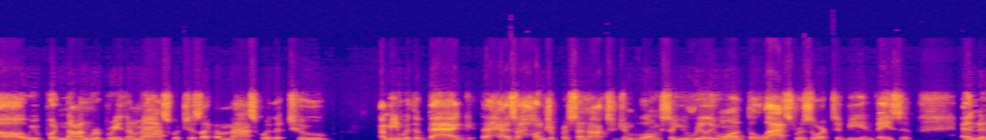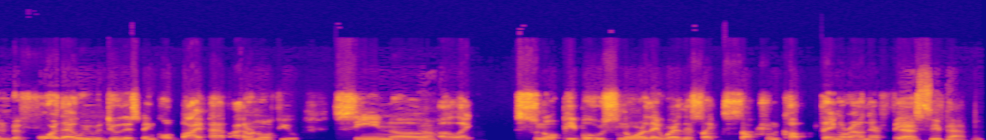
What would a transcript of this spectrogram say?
Uh, we put non-rebreather mask, which is like a mask with a tube, I mean, with a bag that has 100% oxygen blowing. So you really want the last resort to be invasive. And then before that, we would do this thing called BiPAP. I don't know if you've seen uh, no. uh, like snore people who snore they wear this like suction cup thing around their face. Yeah cpap.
